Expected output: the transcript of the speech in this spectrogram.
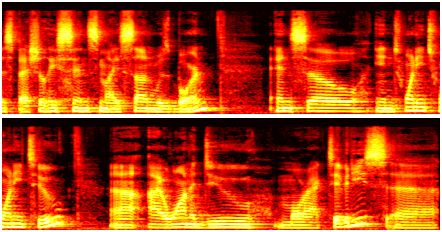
especially since my son was born. And so in 2022, uh, I want to do more activities. Uh,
